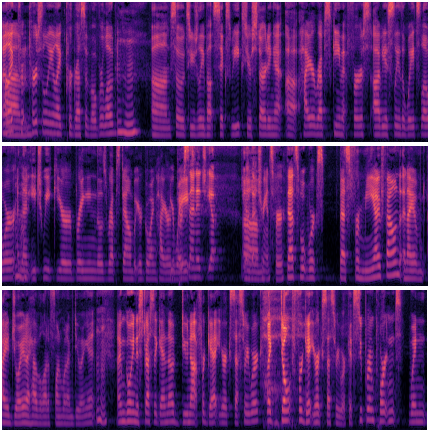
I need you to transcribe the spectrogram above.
I like Um, per- personally like progressive overload. Mm-hmm. Um, so it's usually about six weeks. You're starting at a higher rep scheme at first. Obviously, the weight's lower, and then each week you're bringing those reps down, but you're going higher Mm-hmm. your in weight. percentage. Yep. You got that Um, transfer. That's what works best for me. i've found, and I am I enjoy it. I have a lot of fun when I'm doing it. Mm-hmm. I'm going to stress again though. Do not forget your accessory work. Like, don't forget your accessory work. It's super important when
